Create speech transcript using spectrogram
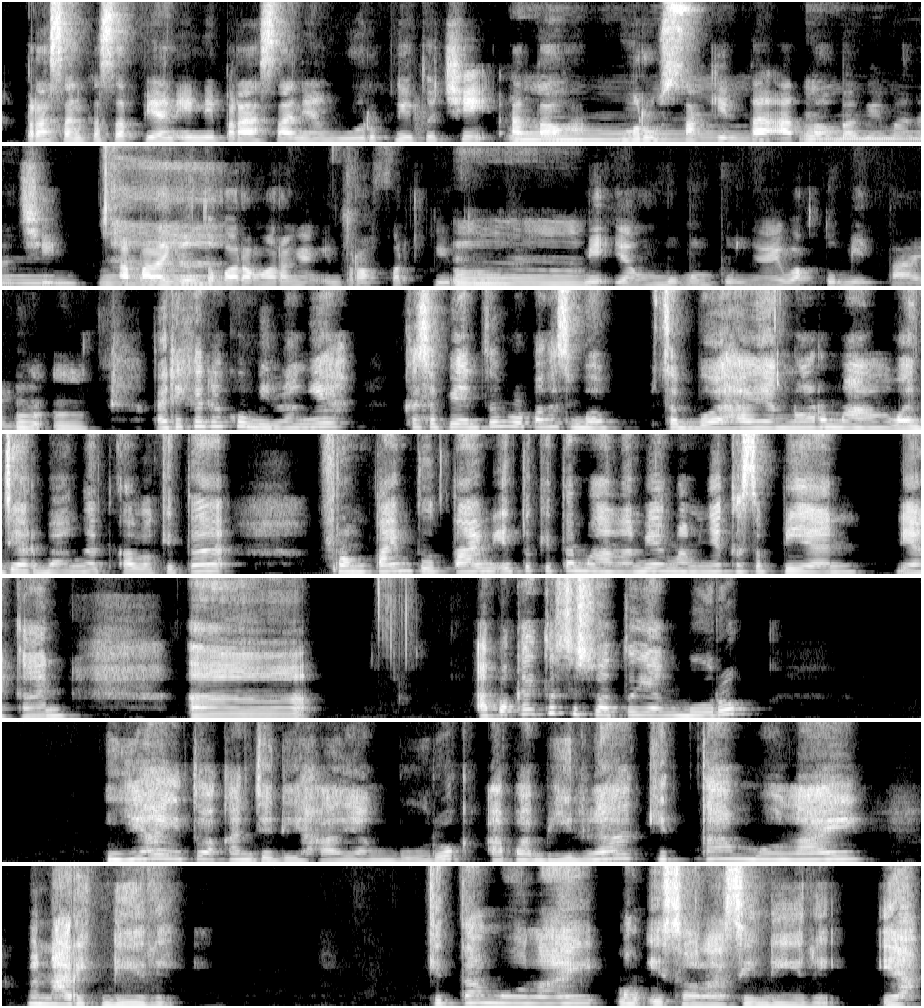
perasaan kesepian ini perasaan yang buruk gitu Ci atau Hmm. merusak kita atau Hmm. bagaimana Ci? Nah. Apalagi untuk orang-orang yang introvert gitu. Hmm. Yang mempunyai waktu me time. Mm-mm. Tadi kan aku bilang ya, kesepian itu merupakan sebuah sebuah hal yang normal, wajar banget kalau kita from time to time itu kita mengalami yang namanya kesepian, ya kan? Eh, apakah itu sesuatu yang buruk? Iya, itu akan jadi hal yang buruk apabila kita mulai menarik diri. Kita mulai mengisolasi diri, ya.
